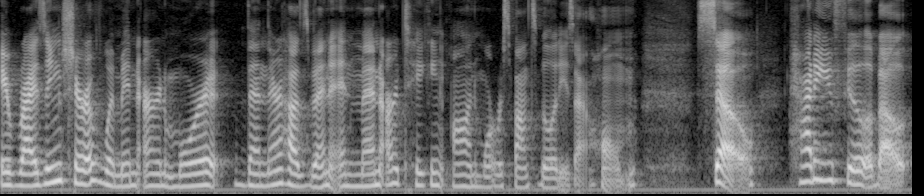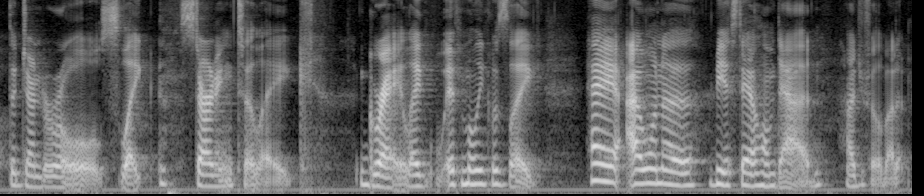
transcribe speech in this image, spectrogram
A rising share of women earn more than their husband, and men are taking on more responsibilities at home. So, how do you feel about the gender roles like starting to like gray? Like if Malik was like, "Hey, I want to be a stay-at-home dad." How'd you feel about it?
